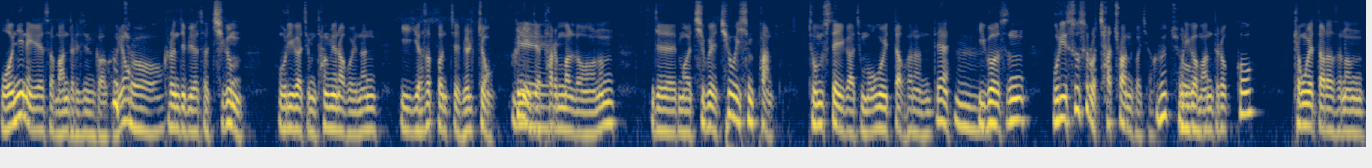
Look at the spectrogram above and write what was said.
원인에 의해서 만들어지는 거고요. 그렇죠. 그런데 비해서 지금 우리가 지금 당면하고 있는 이 여섯 번째 멸종, 흔히 예. 이제 다른 말로는 이제 뭐 지구의 최후의 심판, 둠스데이가 지금 오고 있다고 하는데 음. 이것은 우리 스스로 자초한 거죠. 그렇죠. 우리가 만들었고 경우에 따라서는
